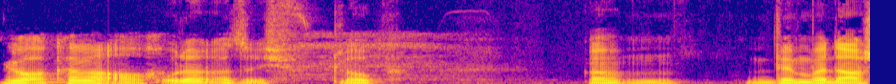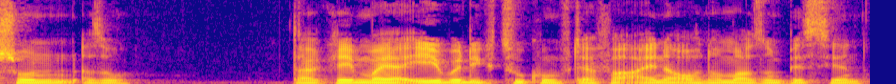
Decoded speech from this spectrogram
Ja, können wir auch. Oder? Also ich glaube, ähm, wenn wir da schon, also da reden wir ja eh über die Zukunft der Vereine auch nochmal so ein bisschen.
